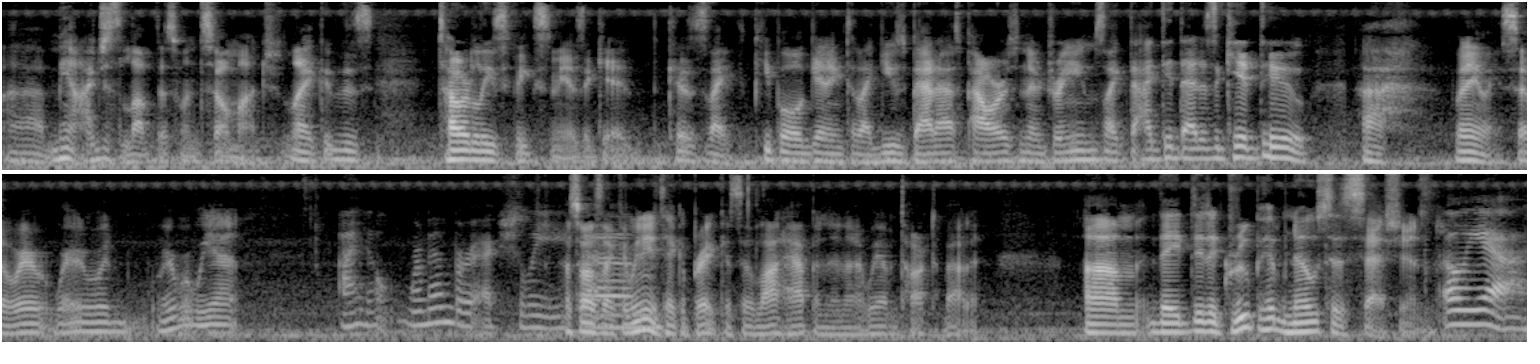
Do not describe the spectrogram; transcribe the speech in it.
uh, man, I just love this one so much. Like, this totally speaks to me as a kid because, like, people getting to, like, use badass powers in their dreams, like, I did that as a kid too. Ah, but anyway, so where, where would, where were we at? I don't remember actually. So I was like, we Um, need to take a break because a lot happened and uh, we haven't talked about it. Um, they did a group hypnosis session. Oh yeah.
